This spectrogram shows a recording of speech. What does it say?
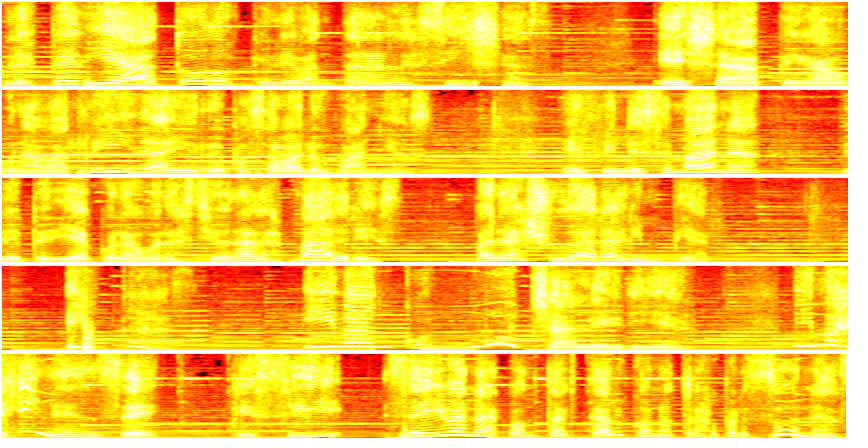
les pedía a todos que levantaran las sillas ella pegaba una barrida y repasaba los baños. El fin de semana le pedía colaboración a las madres para ayudar a limpiar. Estas iban con mucha alegría. Imagínense que si se iban a contactar con otras personas,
